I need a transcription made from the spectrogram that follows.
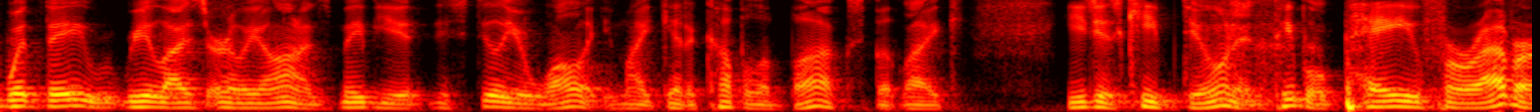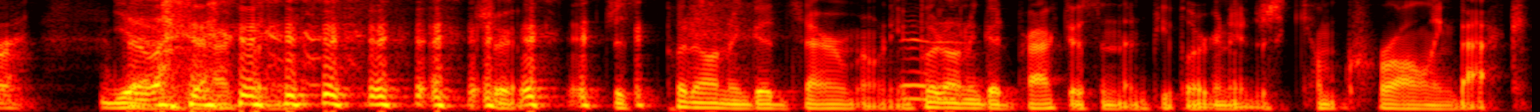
what they realized early on is maybe you, you steal your wallet, you might get a couple of bucks, but like you just keep doing it, and people pay you forever. Yeah, exactly. sure. Just put on a good ceremony, put on a good practice, and then people are going to just come crawling back.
